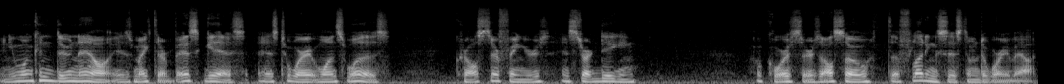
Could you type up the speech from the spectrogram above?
anyone can do now is make their best guess as to where it once was, cross their fingers, and start digging. Of course, there's also the flooding system to worry about,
